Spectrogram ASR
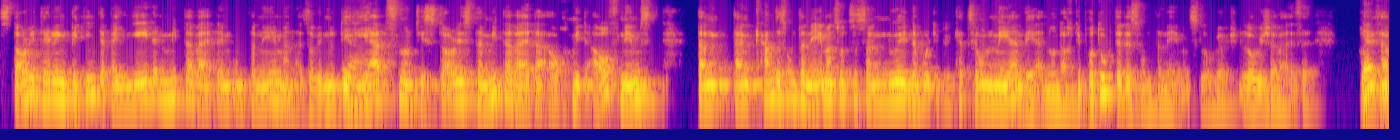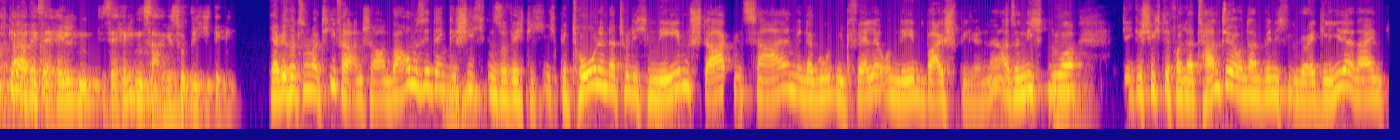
Storytelling beginnt ja bei jedem Mitarbeiter im Unternehmen. Also wenn du die ja. Herzen und die Stories der Mitarbeiter auch mit aufnimmst, dann, dann kann das Unternehmen sozusagen nur in der Multiplikation mehr werden und auch die Produkte des Unternehmens logisch, logischerweise. Und ja, ist auch genau, da diese, Helden, diese Heldensage so wichtig. Ja, wir können uns nochmal tiefer anschauen. Warum sind denn mhm. Geschichten so wichtig? Ich betone natürlich neben starken Zahlen mit einer guten Quelle und neben Beispielen. Ne? Also nicht nur, mhm die Geschichte von der Tante und dann bin ich ein Great Leader. Nein,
